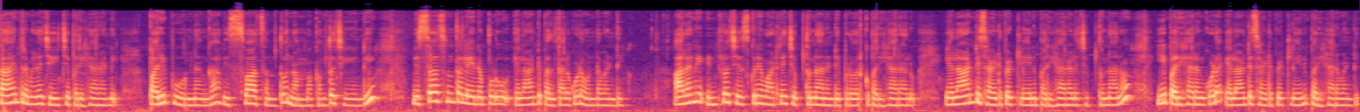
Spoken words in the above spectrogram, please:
సాయంత్రమైనా చేయొచ్చే పరిహారాన్ని. పరిపూర్ణంగా విశ్వాసంతో నమ్మకంతో చేయండి. విశ్వాసంతో లేనప్పుడు ఎలాంటి ఫలితాలు కూడా ఉండవండి. అలానే ఇంట్లో చేసుకునే వాటినే చెప్తున్నానండి ఇప్పటివరకు పరిహారాలు. ఎలాంటి సైడ్ ఎఫెక్ట్ లేని పరిహారాలు చెప్తున్నాను. ఈ పరిహారం కూడా ఎలాంటి సైడ్ ఎఫెక్ట్ లేని పరిహారం అండి.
